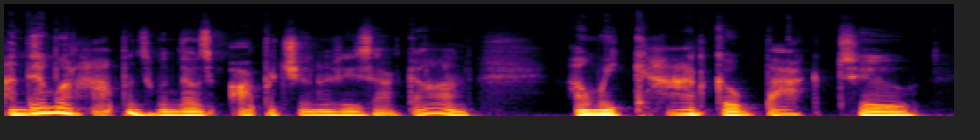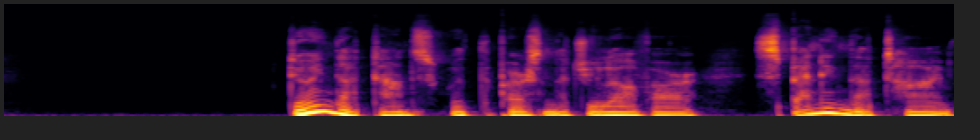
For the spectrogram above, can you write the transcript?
And then what happens when those opportunities are gone and we can't go back to doing that dance with the person that you love or spending that time?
